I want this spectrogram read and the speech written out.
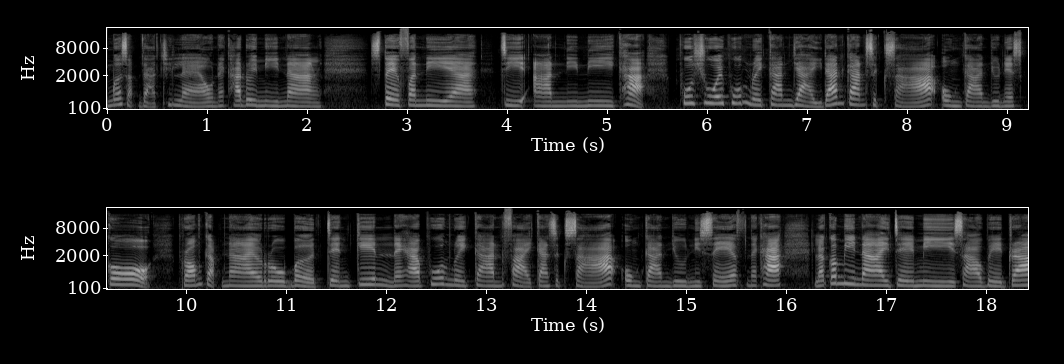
เมื่อสัปดาห์ที่แล้วนะคะ โดยมีนางสเตฟานีย จีอานีนีค่ะ ผู้ช่วยผู้อำนวยการใหญ่ด้านการศึกษาองค์การยูเนสโก พร้อมกับนายโรเบิร์ตเจนกินนะคะผู้อำนวยการฝ่ายการศึกษาองค์การยูนิเซฟนะคะแล้วก็มีนายเจมีซาเวดรา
